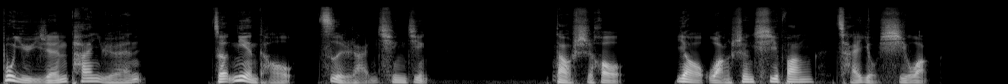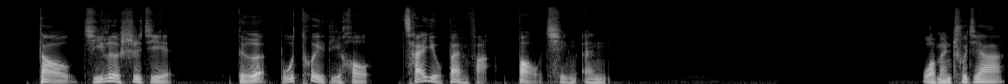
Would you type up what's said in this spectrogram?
不与人攀缘，则念头自然清净。到时候。要往生西方才有希望，到极乐世界得不退地后，才有办法报亲恩。我们出家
